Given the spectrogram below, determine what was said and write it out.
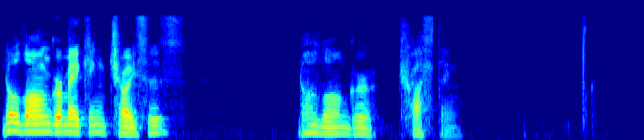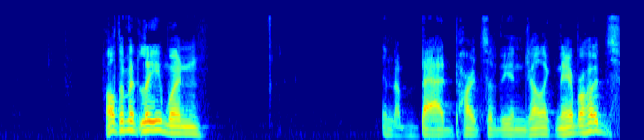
no longer making choices, no longer trusting. Ultimately, when in the bad parts of the angelic neighborhoods,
